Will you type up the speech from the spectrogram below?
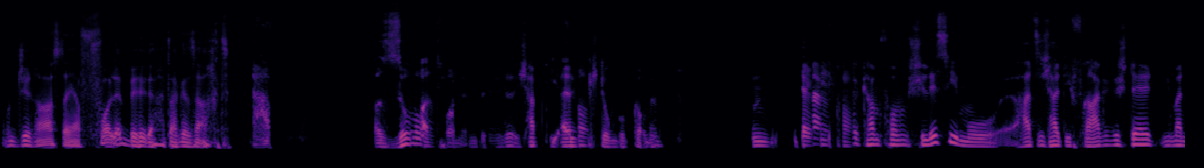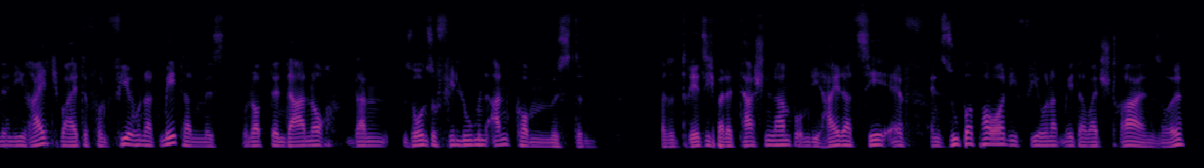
Und Gerard ist da ja voll im Bilde, hat er gesagt. Ja, sowas von im Bilde. Ich habe die Erleuchtung bekommen. Und die Frage kam vom Chilissimo. Hat sich halt die Frage gestellt, wie man denn die Reichweite von 400 Metern misst und ob denn da noch dann so und so viel Lumen ankommen müssten. Also dreht sich bei der Taschenlampe um die Haider CF ein Superpower, die 400 Meter weit strahlen soll.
